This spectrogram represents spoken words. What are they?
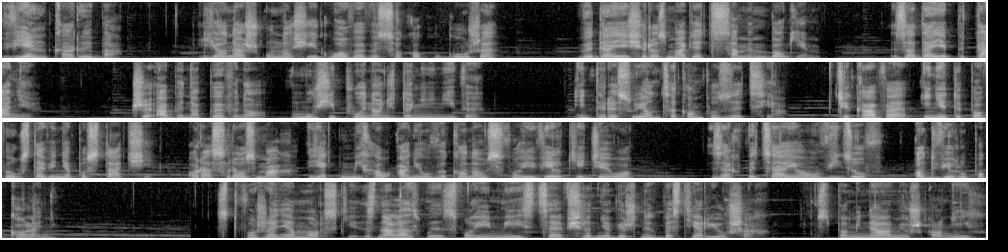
wielka ryba. Jonasz unosi głowę wysoko ku górze, wydaje się rozmawiać z samym Bogiem. Zadaje pytanie, czy aby na pewno musi płynąć do Niniwy. Interesująca kompozycja, ciekawe i nietypowe ustawienia postaci oraz rozmach, w jakim Michał Anioł wykonał swoje wielkie dzieło, zachwycają widzów od wielu pokoleń. Stworzenia morskie znalazły swoje miejsce w średniowiecznych bestiariuszach. Wspominałam już o nich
